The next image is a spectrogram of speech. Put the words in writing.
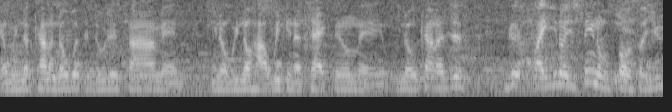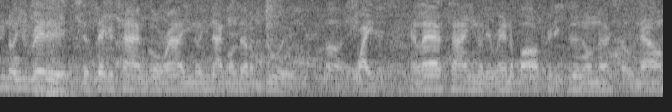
and we kind of know what to do this time, and you know, we know how we can attack them, and you know, kind of just good. Like you know, you've seen them before, so you, you know you're ready the second time go around. You know, you're not gonna let them do it uh, twice. And last time, you know, they ran the ball pretty good on us, so now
